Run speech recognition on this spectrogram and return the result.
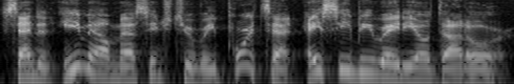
send an email message to reports at acbradio.org.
